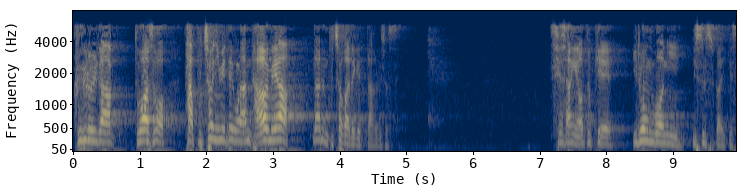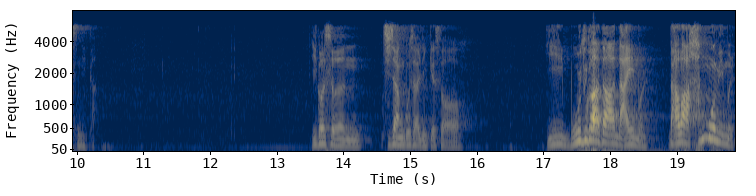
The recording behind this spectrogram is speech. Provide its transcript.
그들을 다 도와서 다 부처님이 되고 난 다음에야 나는 부처가 되겠다 그러셨어요. 세상에 어떻게 이런 원이 있을 수가 있겠습니까? 이것은 지장보살님께서 이 모두가 다 나임을, 나와 한 몸임을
